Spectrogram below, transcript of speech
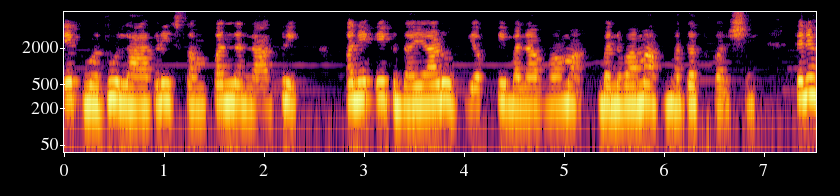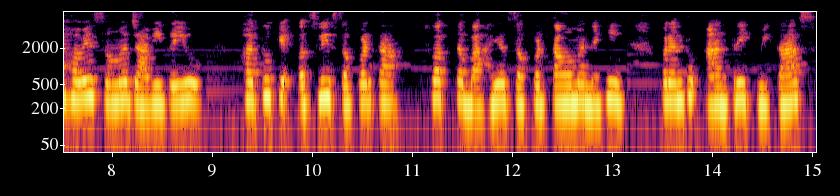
એક વધુ લાગણી સંપન્ન નાગરિક અને એક દયાળુ વ્યક્તિ બનાવવામાં, બનવામાં મદદ કરશે. તેને હવે સમજ આવી ગયું હતું કે અસલી સફળતા ફક્ત બાહ્ય સફળતાઓમાં નહીં, પરંતુ આંતરિક વિકાસ,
